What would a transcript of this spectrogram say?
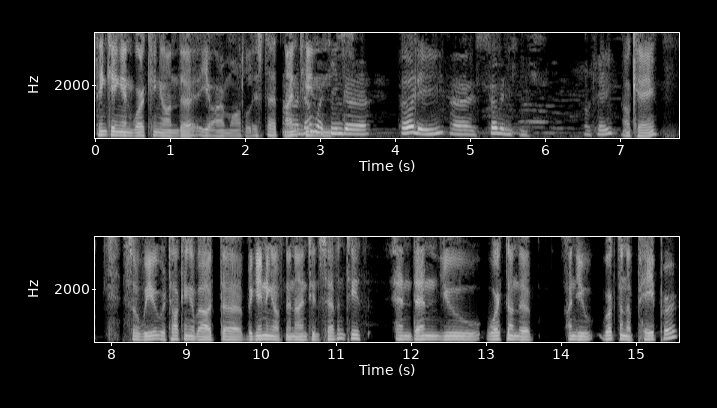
thinking and working on the ER model? Is that 19? Uh, that was in the early uh, 70s. Okay. Okay. So we were talking about the beginning of the 1970s, and then you worked on the and you worked on a paper.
